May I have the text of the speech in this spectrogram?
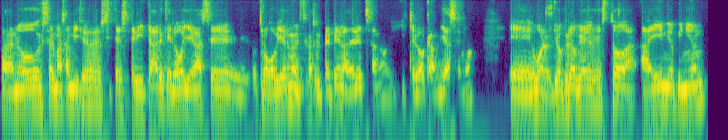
para no ser más ambiciosos es, evitar que luego llegase otro gobierno, en este caso el PP, la derecha, y que lo cambiase. ¿no? Eh, bueno, yo creo que esto, ahí, en mi opinión,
